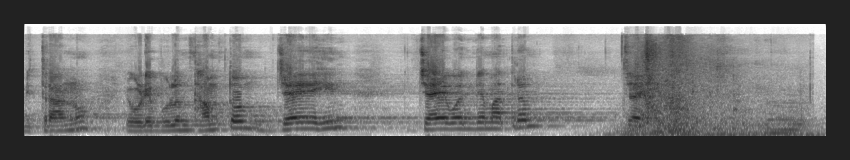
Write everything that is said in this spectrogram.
मित्रांनो एवढे बोलून थांबतो. जय हिंद जय वंदे मातरम जय हिंद.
